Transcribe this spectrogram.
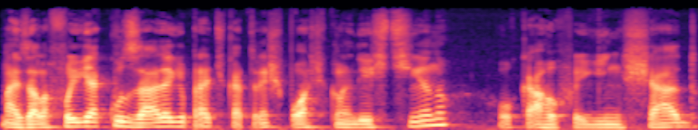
Mas ela foi acusada de praticar transporte clandestino, o carro foi guinchado,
